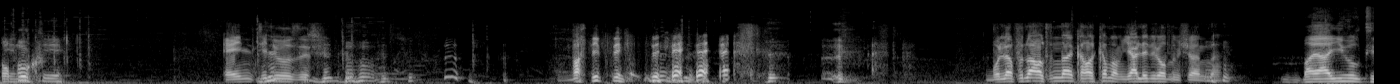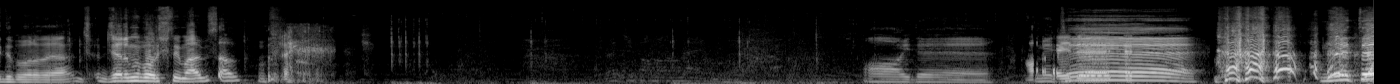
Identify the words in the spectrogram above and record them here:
Topuk. Inti. Anti-loser. Basitsin. Bu lafın altından kalkamam. Yerle bir oldum şu anda. Bayağı iyi ultiydi bu arada ya. C- canımı borçluyum abi sağ ol. Haydi. Haydi. Mete. Mete.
